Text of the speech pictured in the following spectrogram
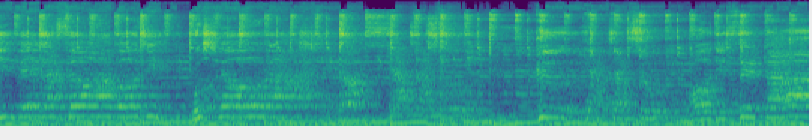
집에 가서 아버지 모셔오라. 그 약장수 어디 있을까?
